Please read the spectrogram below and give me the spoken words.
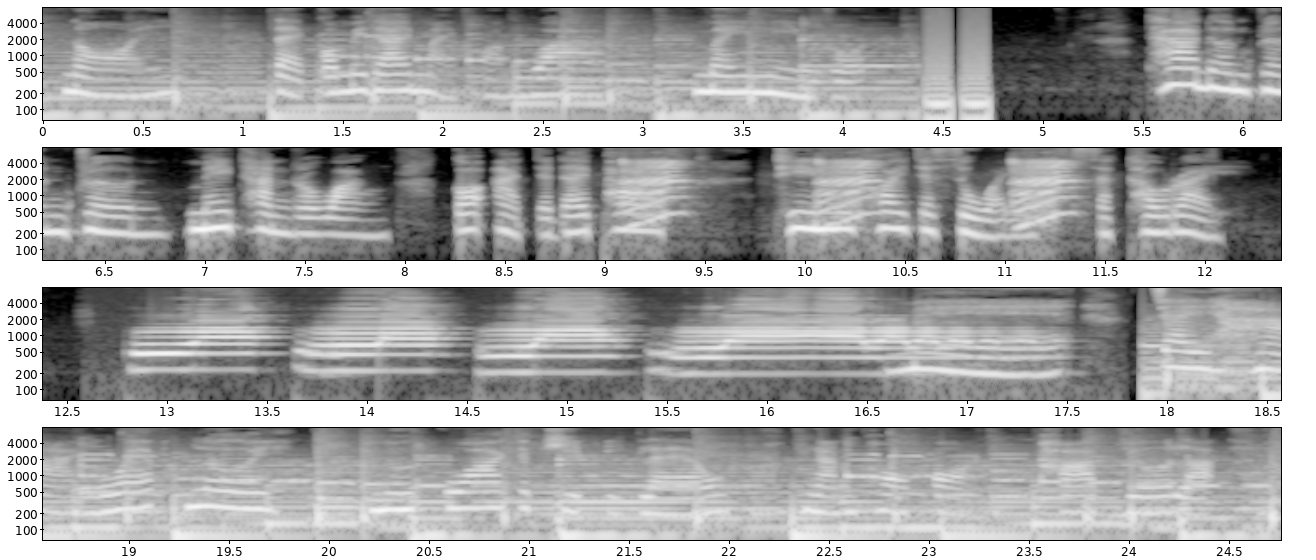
ถน้อย แต่ก็ไม่ได้หมายความว่า ไม่มีรถ ถ้าเดินเพลินๆ ไม่ทันระวัง ก็อาจจะได้ภาพ ที่ไม่ค่อยจะสวยสักเท่าไหร่ แหม ใจหายแวบเลย นึกว่าจะขีดอีกแล้ว งั้นพอก่อน ภาพเยอะละ ไป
